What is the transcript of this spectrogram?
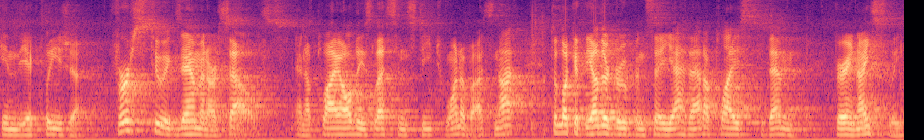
in the ecclesia. First, to examine ourselves and apply all these lessons to each one of us, not to look at the other group and say, yeah, that applies to them very nicely,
